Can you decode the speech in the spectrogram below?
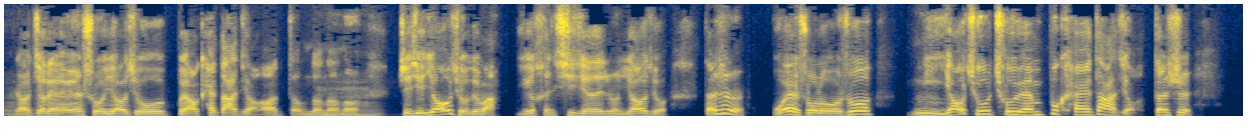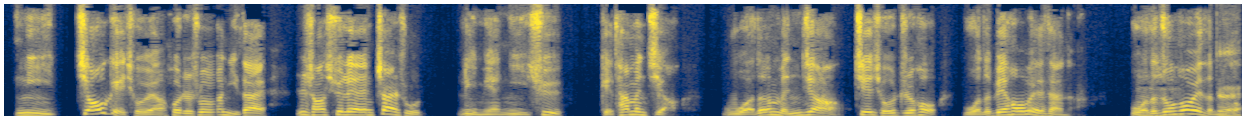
然后教练员说要求不要开大脚啊，等等等等这些要求，对吧？一个很细节的这种要求。但是我也说了，我说你要求球员不开大脚，但是你教给球员，或者说你在日常训练战术里面，你去给他们讲，我的门将接球之后，我的边后卫在哪？我的中后卫怎么走？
